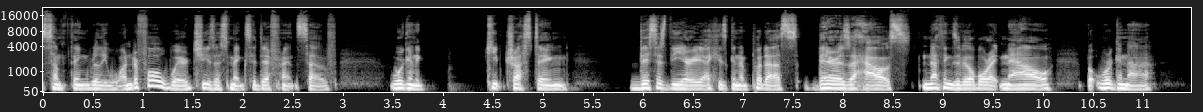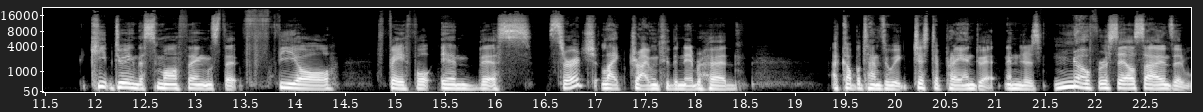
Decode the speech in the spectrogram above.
something really wonderful where Jesus makes a difference of we're going to keep trusting this is the area he's going to put us. There is a house. Nothing's available right now, but we're going to keep doing the small things that feel faithful in this search, like driving through the neighborhood a couple times a week just to pray into it. And there's no for sale signs. And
